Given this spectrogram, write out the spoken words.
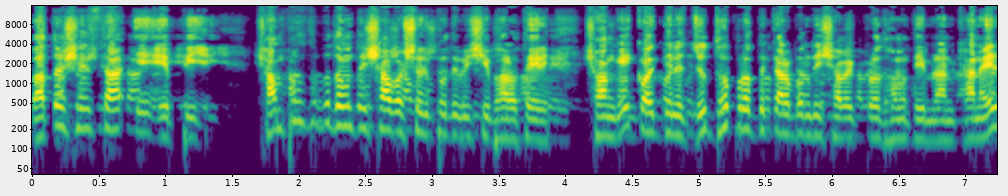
বার্তা সংস্থা এএপি। সাম্প্রতিক প্রধানমন্ত্রী শাহবাজ প্রতিবেশী ভারতের সঙ্গে কয়েকদিনের যুদ্ধ প্রত্যাকারবন্দী সাবেক প্রধানমন্ত্রী ইমরান খানের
